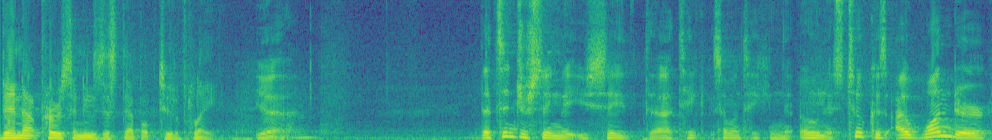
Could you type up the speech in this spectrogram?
then that person needs to step up to the plate. Yeah. That's interesting that you say uh, take someone taking the onus too, because I wonder,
